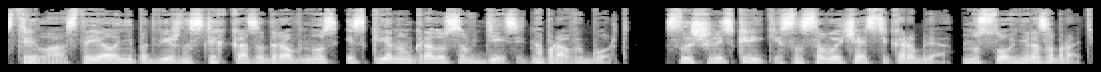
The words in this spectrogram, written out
Стрела стояла неподвижно, слегка задрав нос и с креном градусов 10 на правый борт. Слышались крики с носовой части корабля, но слов не разобрать.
